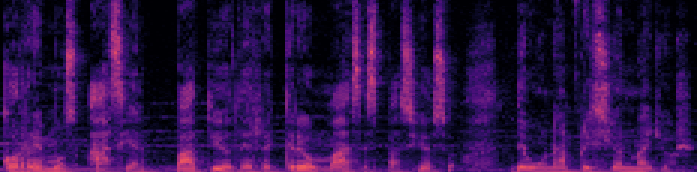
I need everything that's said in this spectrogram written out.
corremos hacia el patio de recreo más espacioso de una prisión mayor.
